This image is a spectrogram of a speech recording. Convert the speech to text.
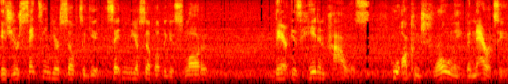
is you're setting yourself to get setting yourself up to get slaughtered. There is hidden powers who are controlling the narrative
